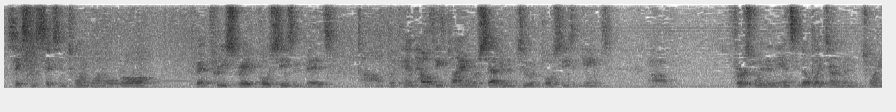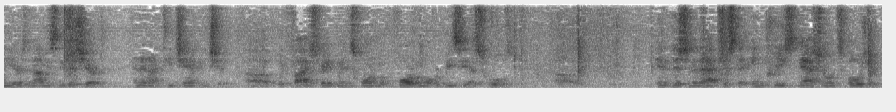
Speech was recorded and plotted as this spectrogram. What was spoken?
66 and 21 overall. We've had three straight postseason bids. Um, with him healthy playing, we're 7 and 2 in postseason games. Um, first win in the NCAA tournament in 20 years, and obviously this year an NIT championship uh, with five straight wins, four of them, four of them over BCS schools. Uh, in addition to that, just the increased national exposure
